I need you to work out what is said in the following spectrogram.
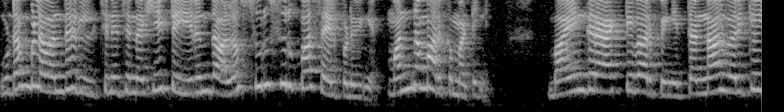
உடம்புல வந்து சின்ன சின்ன ஹீட்டு இருந்தாலும் சுறுசுறுப்பாக செயல்படுவீங்க. மந்தமாக இருக்க மாட்டீங்க. பயங்கர ஆக்டிவாக இருப்பீங்க. இத்தனை நாள் வரைக்கும்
